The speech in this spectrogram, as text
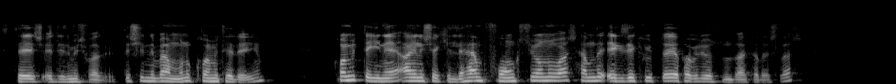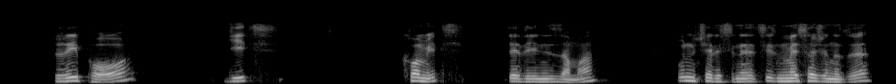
Stage edilmiş vaziyette. Şimdi ben bunu commit edeyim. Commit de yine aynı şekilde hem fonksiyonu var hem de execute de yapabiliyorsunuz arkadaşlar. Repo git commit dediğiniz zaman bunun içerisine siz mesajınızı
